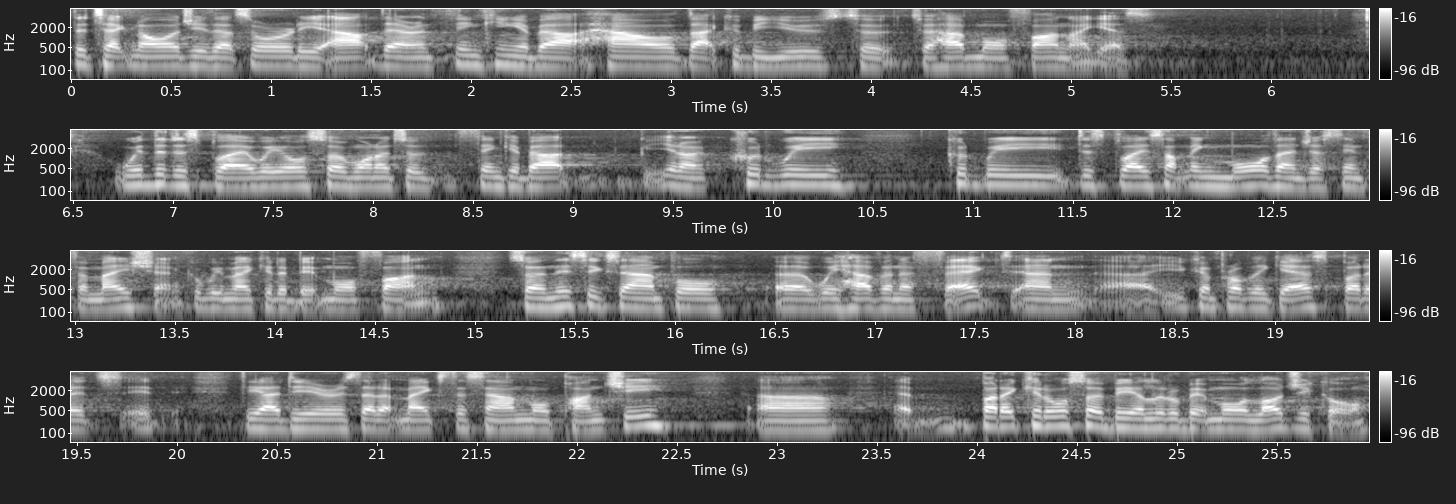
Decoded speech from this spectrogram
the technology that's already out there and thinking about how that could be used to, to have more fun, I guess. With the display, we also wanted to think about, you know, could we could we display something more than just information? Could we make it a bit more fun? So in this example, uh, we have an effect, and uh, you can probably guess, but it's, it, the idea is that it makes the sound more punchy, uh, but it could also be a little bit more logical.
